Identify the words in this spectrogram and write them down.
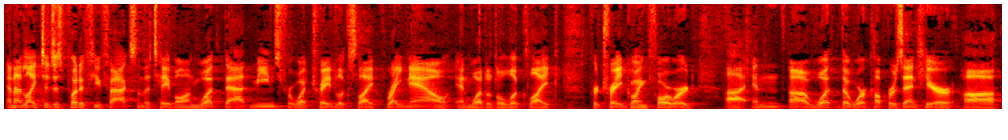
and I'd like to just put a few facts on the table on what that means for what trade looks like right now and what it'll look like for trade going forward. Uh, and uh, what the work I'll present here uh,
